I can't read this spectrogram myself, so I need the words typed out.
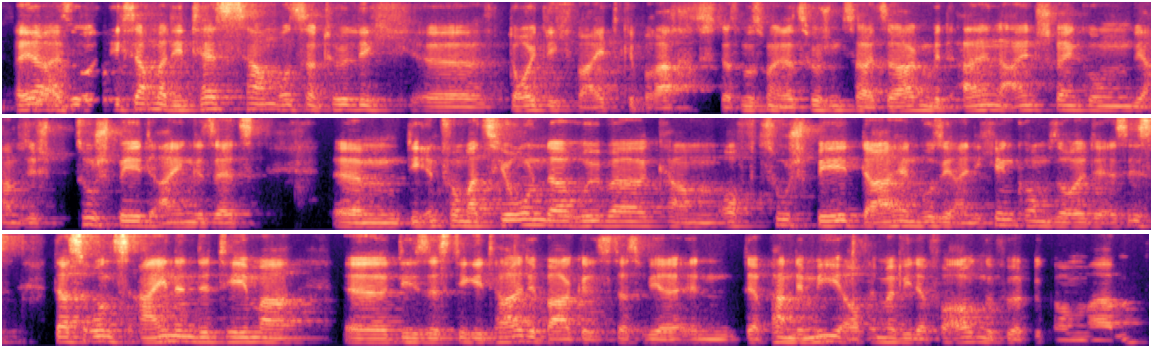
Naja, also ich sag mal, die Tests haben uns natürlich äh, deutlich weit gebracht. Das muss man in der Zwischenzeit sagen, mit allen Einschränkungen. Wir haben sie zu spät eingesetzt. Ähm, die Informationen darüber kamen oft zu spät dahin, wo sie eigentlich hinkommen sollte. Es ist das uns einende Thema äh, dieses Digitaldebakels, das wir in der Pandemie auch immer wieder vor Augen geführt bekommen haben.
